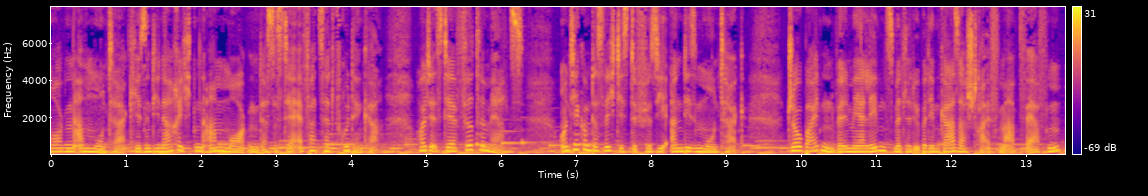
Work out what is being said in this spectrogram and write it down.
Morgen am Montag. Hier sind die Nachrichten am Morgen. Das ist der FAZ Frühdenker. Heute ist der 4. März. Und hier kommt das Wichtigste für Sie an diesem Montag. Joe Biden will mehr Lebensmittel über dem Gazastreifen abwerfen.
